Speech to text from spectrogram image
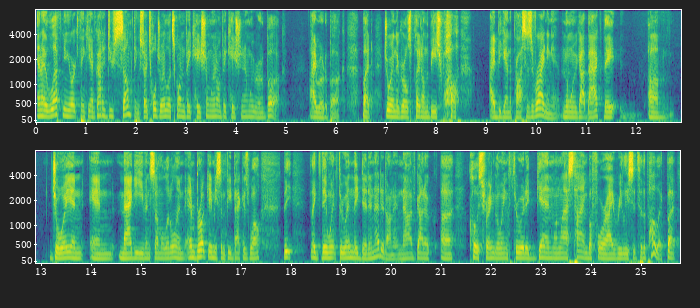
and I left New York thinking, I've got to do something. So I told Joy, let's go on vacation. Went on vacation and we wrote a book. I wrote a book. But Joy and the girls played on the beach while I began the process of writing it. And then when we got back, they, um, Joy and and Maggie even some a little, and and Brooke gave me some feedback as well. They like they went through and they did an edit on it. And now I've got a, a close friend going through it again one last time before I release it to the public. But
